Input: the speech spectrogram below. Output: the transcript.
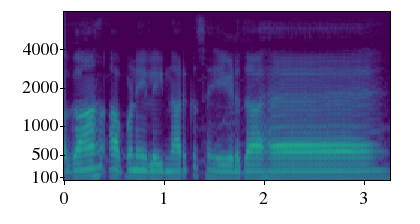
ਅਗਾਹ ਆਪਣੇ ਲਈ ਨਰਕ ਸਹੇੜਦਾ ਹੈ।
